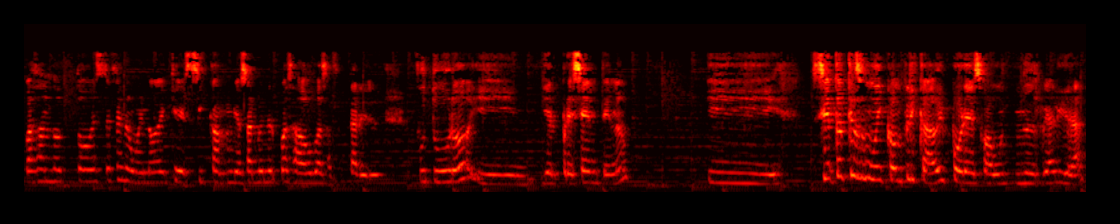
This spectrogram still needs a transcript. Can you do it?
pasando todo este fenómeno de que si cambias algo en el pasado vas a afectar el futuro y, y el presente, ¿no? Y siento que es muy complicado y por eso aún no es realidad.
